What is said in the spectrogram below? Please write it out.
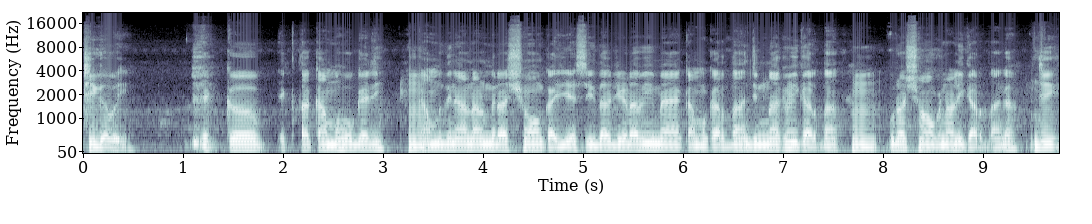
ਠੀਕ ਆ ਬਾਈ। ਇੱਕ ਇੱਕ ਤਾਂ ਕੰਮ ਹੋ ਗਿਆ ਜੀ। ਕੰਮ ਦੇ ਨਾਲ ਨਾਲ ਮੇਰਾ ਸ਼ੌਂਕ ਹੈ ਜੀ ਇਸ ਚੀਜ਼ ਦਾ ਜਿਹੜਾ ਵੀ ਮੈਂ ਕੰਮ ਕਰਦਾ ਜਿੰਨਾ ਕੁ ਵੀ ਕਰਦਾ ਪੂਰਾ ਸ਼ੌਂਕ ਨਾਲ ਹੀ ਕਰਦਾਗਾ। ਜੀ।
